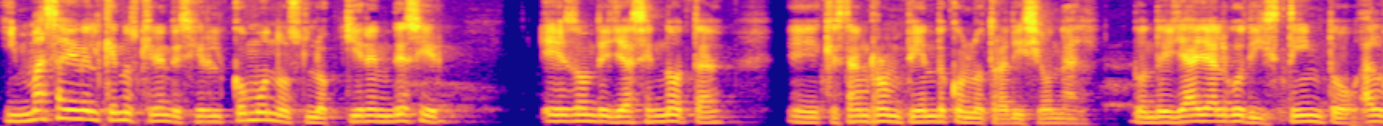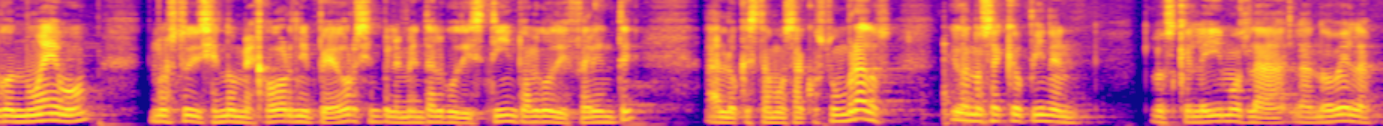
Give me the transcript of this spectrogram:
y más allá del qué nos quieren decir, el cómo nos lo quieren decir, es donde ya se nota eh, que están rompiendo con lo tradicional. Donde ya hay algo distinto, algo nuevo. No estoy diciendo mejor ni peor, simplemente algo distinto, algo diferente a lo que estamos acostumbrados. Digo, no sé qué opinan los que leímos la, la novela.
